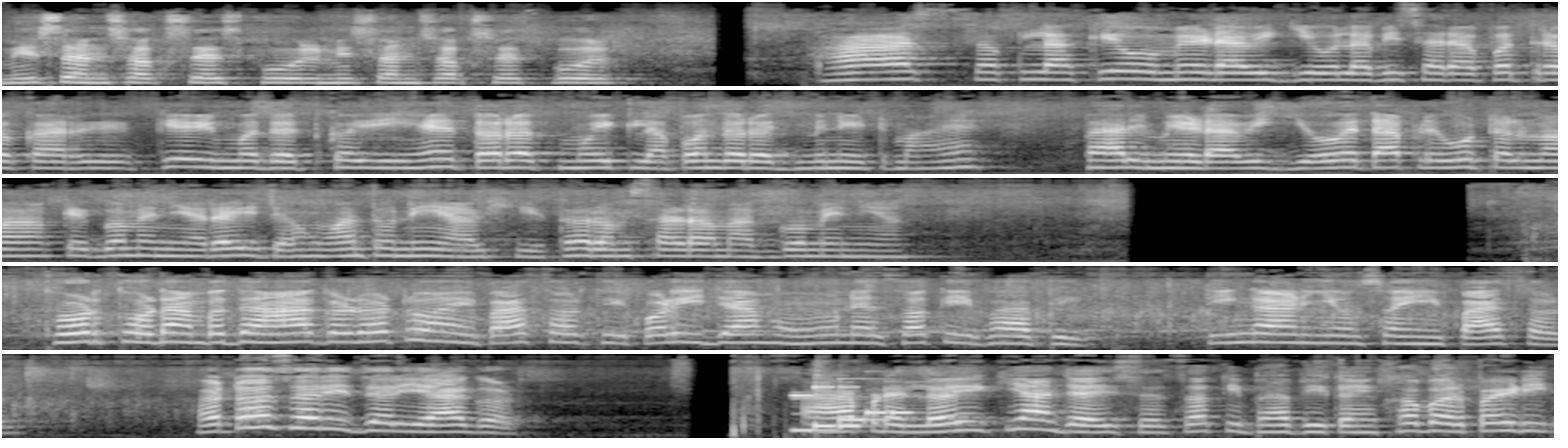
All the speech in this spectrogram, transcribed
mission successful mission successful હા સકલા કેવો મેળ આવી ગયો ઓલા બિચારા પત્રકાર કેવી મદદ કરી હે? તરત મોકલા પંદર જ મિનિટમાં હે? ભારી મેળ આવી ગયો. હવે તો આપણે હોટલમાં કે ગમે ત્યાં રહી જાઉં વાંધો નહીં આવશે. ધર્મશાળામાં ગમે ત્યાં. થોડ થોડા બધા આગળ હટો, અહીં પાછળથી પડી જા, હું ને સતી ભાભી. ટીંગાણીઓ સહી પાછળ. હટો જરી જરી આગળ. આપણે લઈ ક્યાં જાય છે? સતી ભાભી કઈ ખબર પડી?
